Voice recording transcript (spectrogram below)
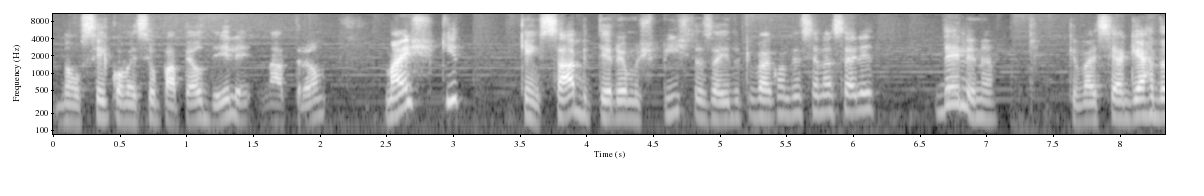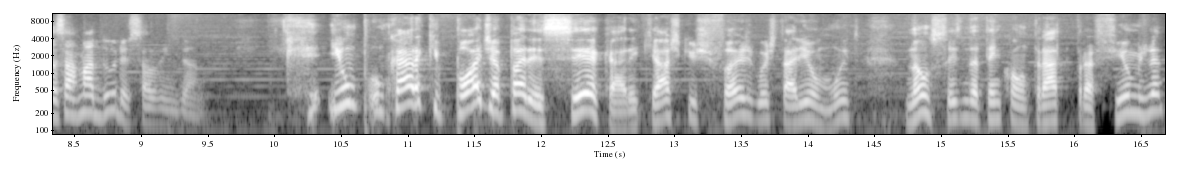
não sei qual vai ser o papel dele na trama, mas que, quem sabe, teremos pistas aí do que vai acontecer na série dele, né? Que vai ser a Guerra das Armaduras, se eu não me engano. E um, um, cara que pode aparecer, cara, e que acho que os fãs gostariam muito, não sei se ainda tem contrato para filmes, né?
